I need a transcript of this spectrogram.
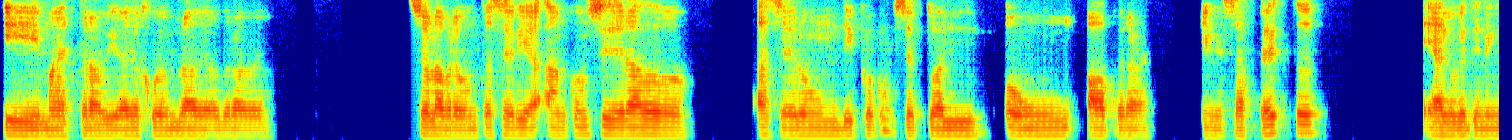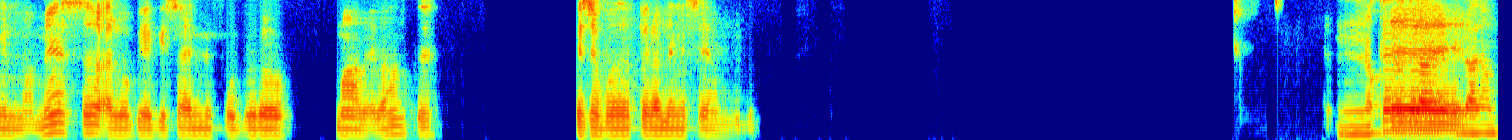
y Maestra Vida de Juven Blade otra vez. So, la pregunta sería, ¿han considerado hacer un disco conceptual o un ópera en ese aspecto? ¿Es algo que tienen en la mesa? ¿Algo que quizás en el futuro más adelante? ¿Qué se puede esperar en ese ámbito? no creo que lo, Eh, lo hagan-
